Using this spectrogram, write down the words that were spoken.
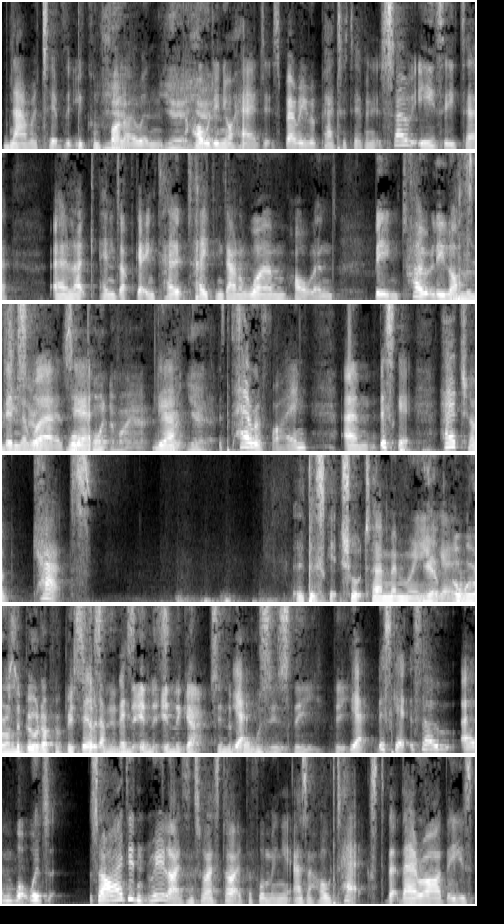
narrative that you can follow and yeah, hold yeah. in your head. It's very repetitive and it's so easy to uh, like end up getting ta taken down a wormhole and being totally lost in the words. What yeah. point am I at? Yeah. Yeah. It's terrifying. Um, biscuit, hedgehog, cats. Uh, biscuit, short-term memory. Yeah, again. oh, we're on the build up of biscuits, Build-up and of in, in, in the gaps, in the Yeah. pauses, the, the Yeah, biscuit. So, um, what was so I didn't realise until I started performing it as a whole text that there are these.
